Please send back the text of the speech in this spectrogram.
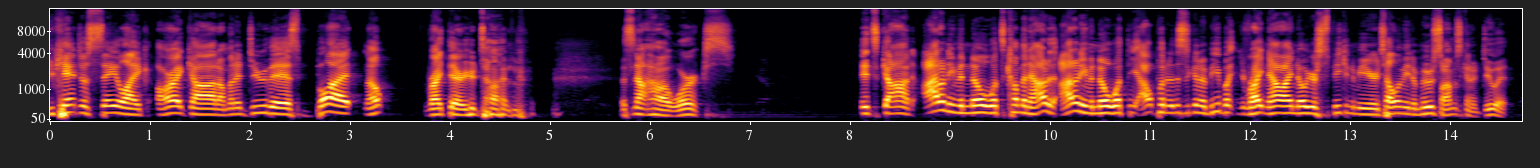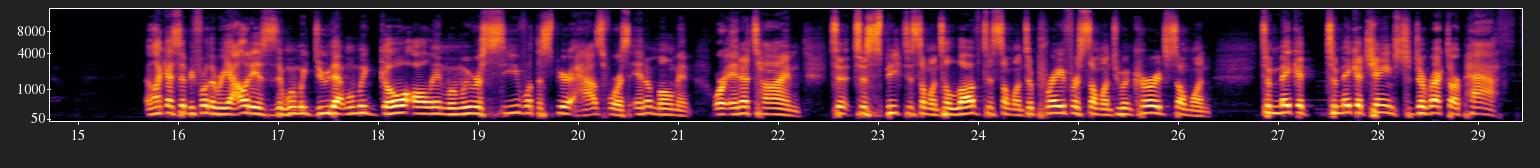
You can't just say, like, all right, God, I'm gonna do this, but nope, right there, you're done. That's not how it works. It's God. I don't even know what's coming out of it. I don't even know what the output of this is going to be, but right now I know you're speaking to me and you're telling me to move, so I'm just going to do it. And like I said before, the reality is, is that when we do that, when we go all in, when we receive what the Spirit has for us in a moment or in a time to, to speak to someone, to love to someone, to pray for someone, to encourage someone, to make a, to make a change, to direct our path,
